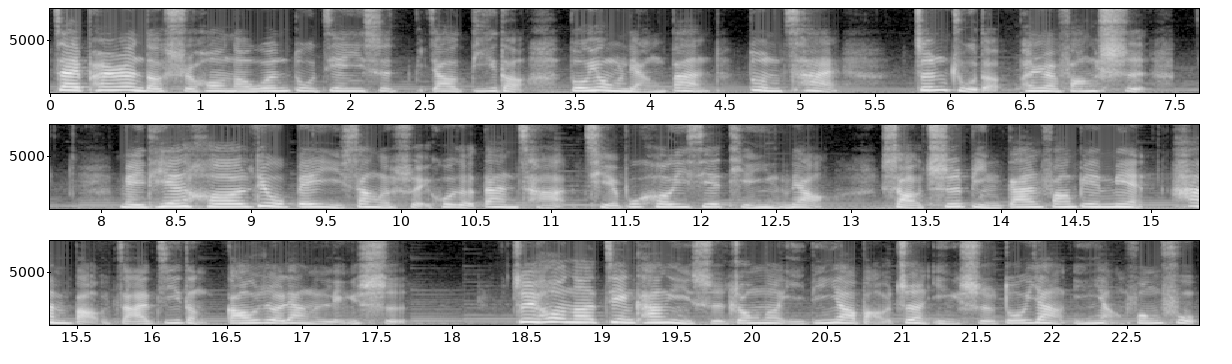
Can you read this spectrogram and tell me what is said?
在烹饪的时候呢，温度建议是比较低的，多用凉拌、炖菜、蒸煮的烹饪方式。每天喝六杯以上的水或者淡茶，且不喝一些甜饮料。少吃饼干、方便面、汉堡、炸鸡等高热量的零食。最后呢，健康饮食中呢，一定要保证饮食多样、营养丰富。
